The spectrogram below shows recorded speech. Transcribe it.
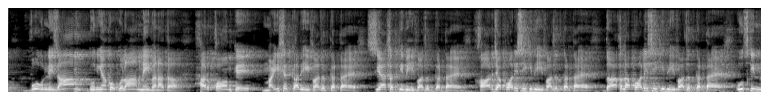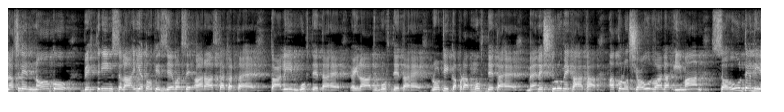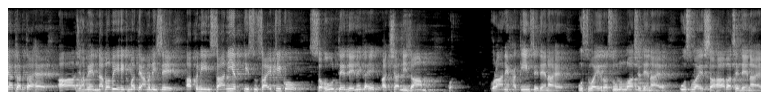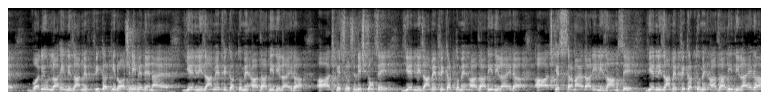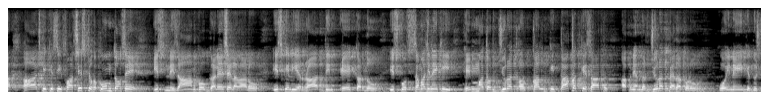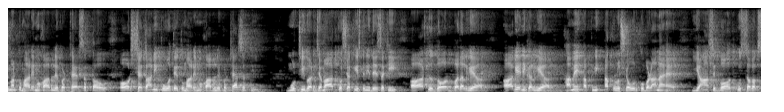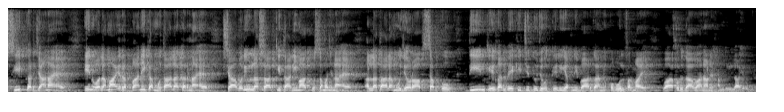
وہ نظام دنیا کو غلام نہیں بناتا۔ ہر قوم کے معیشت کا بھی حفاظت کرتا ہے، سیاست کی بھی حفاظت کرتا ہے، خارجہ پالیسی کی بھی حفاظت کرتا ہے، داخلہ پالیسی کی بھی حفاظت کرتا ہے۔ اس کی نسل نو کو بہترین صلاحیتوں کے زیور سے آراستہ کرتا ہے، تعلیم مفت دیتا ہے، علاج مفت دیتا ہے، روٹی کپڑا مفت دیتا ہے۔ میں نے شروع میں کہا تھا، عقل و شعور والا ایمان سہولتیں دیا کرتا ہے۔ آج ہمیں نبوی حکمت عملی سے اپنی انسانیت کی سوسائٹی کو سہولتیں دینے کا ایک اچھا نظام قرآن حکیم سے دینا ہے، اس رسول اللہ سے دینا ہے۔ اس صحابہ سے دینا ہے، ولی اللہ نظام فکر کی روشنی میں دینا ہے۔ یہ نظام فکر تمہیں آزادی دلائے گا۔ آج کے سوشلسٹوں سے یہ نظام فکر تمہیں آزادی دلائے گا۔ آج کے سرمایہ داری نظام سے یہ نظام فکر تمہیں آزادی دلائے گا۔ آج کے کسی فاسسٹ حکومتوں سے اس نظام کو گلے سے لگا لو۔ اس کے لیے رات دن ایک کر دو۔ اس کو سمجھنے کی ہمت اور جرت اور قلب کی طاقت کے ساتھ اپنے اندر جرت پیدا کرو۔ کوئی نہیں کہ دشمن تمہارے مقابلے پر ٹھہر سکتا ہو اور شیطانی قوتیں تمہارے مقابلے پر ٹھہر سکتی ہوں۔ مٹھی بھر جماعت کو شکست نہیں دے سکی۔ آج تو دور بدل گیا، آگے نکل گیا۔ ہمیں اپنی عقل و شعور کو بڑھانا ہے۔ یہاں سے بہت کچھ سبق سیکھ کر جانا ہے۔ ان علماء ربانی کا مطالعہ کرنا ہے۔ شاہ ولی اللہ صاحب کی تعلیمات کو سمجھنا ہے۔ اللہ تعالیٰ مجھے اور آپ سب کو دین کے غلبے کی جد و جہد کے لیے اپنی بارگاہ میں قبول فرمائے واخر دعوانا الحمد للہ رب اللہ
